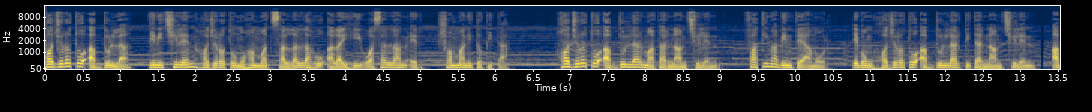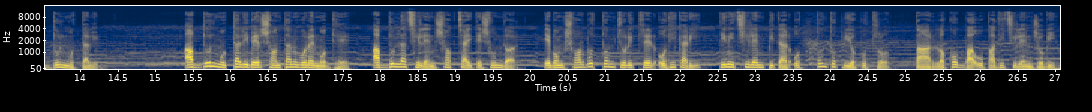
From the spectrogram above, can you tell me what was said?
হজরত আবদুল্লাহ, তিনি ছিলেন হজরত মুহাম্মদ সাল্লাল্লাহু আলাইহি ওয়াসাল্লাম এর সম্মানিত পিতা। হজরত আবদুল্লার মাতার নাম ছিলেন ফাতিমা বিনতে আমর এবং হজরত আবদুল্লার পিতার নাম ছিলেন আব্দুল মুত্তালিব। আব্দুল মুত্তালিবের সন্তানগণের মধ্যে আবদুল্লাহ ছিলেন সবচাইতে সুন্দর এবং সর্বোত্তম চরিত্রের অধিকারী। তিনি ছিলেন পিতার অত্যন্ত প্রিয় পুত্র, তাঁর লকব বা উপাধি ছিলেন জবিহ।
